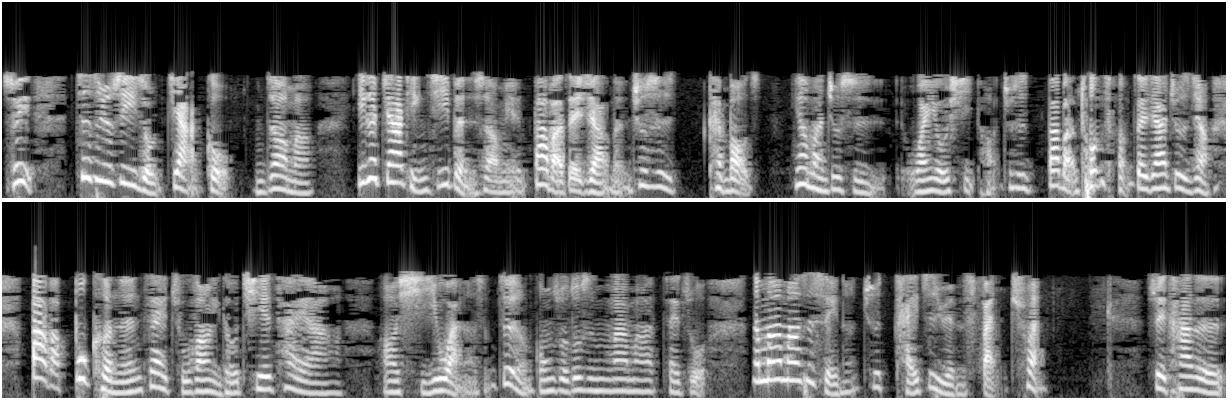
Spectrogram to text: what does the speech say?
所以这就是一种架构，你知道吗？一个家庭基本上面，爸爸在家呢，就是看报纸；要么就是玩游戏哈，就是爸爸通常在家就是这样，爸爸不可能在厨房里头切菜啊，啊洗碗啊什么这种工作都是妈妈在做。那妈妈是谁呢？就是台智远反串，所以他的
